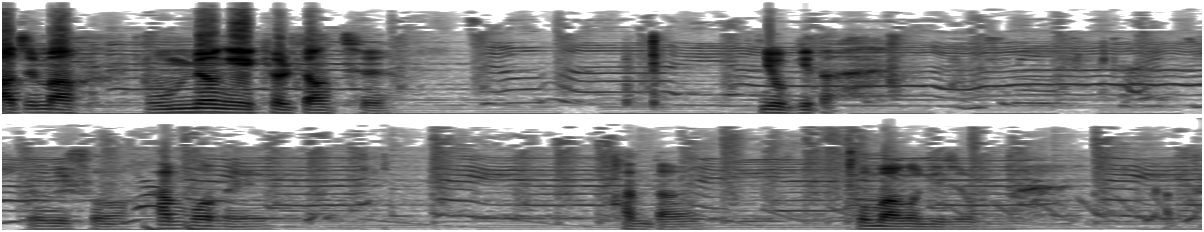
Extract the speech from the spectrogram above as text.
마지막, 운명의 결당체. 여기다. 여기서 한 번에 간다. 이제 없다. 간다.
